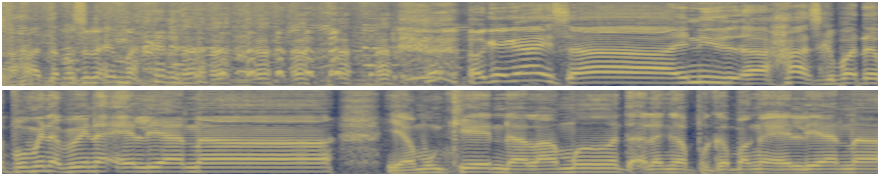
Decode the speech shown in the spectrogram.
Ah, Taman Sulaiman Okay guys uh, Ini uh, khas kepada peminat-peminat Eliana Yang mungkin dah lama tak dengar perkembangan Eliana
